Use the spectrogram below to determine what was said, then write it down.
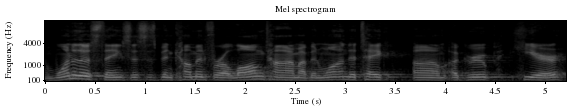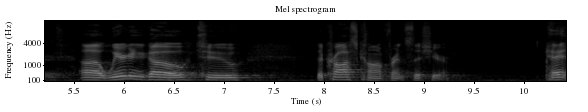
And one of those things, this has been coming for a long time. I've been wanting to take um, a group here. Uh, we're going to go to the Cross Conference this year. Okay,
